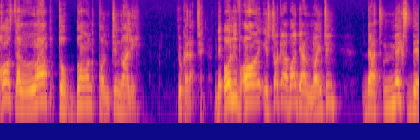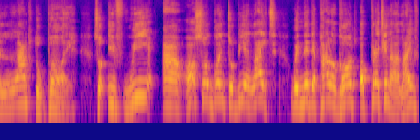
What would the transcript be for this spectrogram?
cause the lamp to burn continually. Look at that. The olive oil is talking about the anointing that makes the lamp to boil. So if we are also going to be a light, we need the power of God operating our lives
